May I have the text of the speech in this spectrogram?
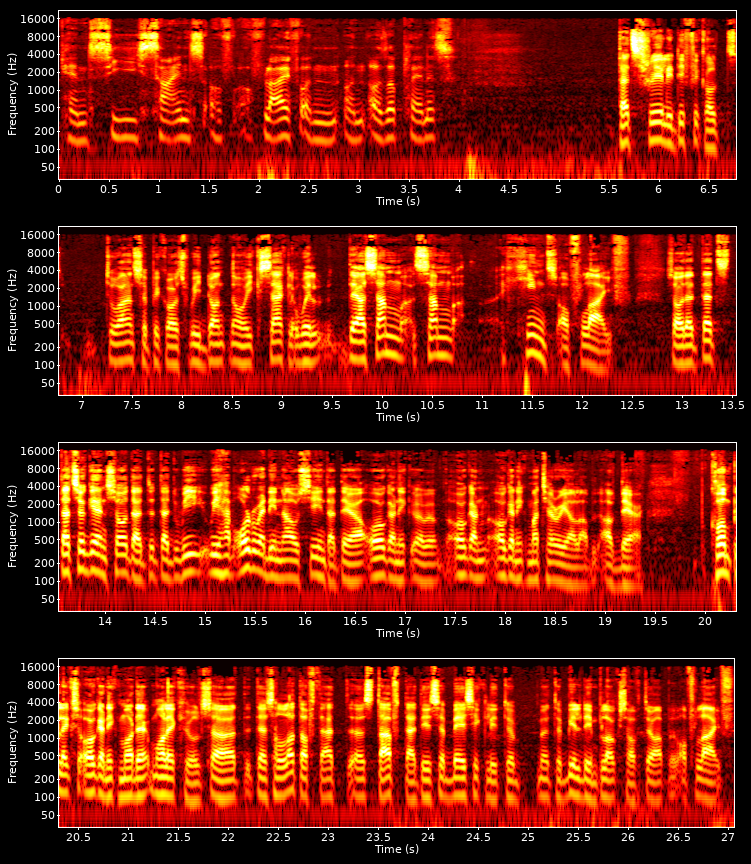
can see signs of, of life on, on other planets? That's really difficult to answer because we don't know exactly. Well, there are some some hints of life. So that, that's that's again so that that we, we have already now seen that there are organic uh, organ, organic material out, out there complex organic molecules. Uh, there's a lot of that uh, stuff that is uh, basically the, the building blocks of, the, of life.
